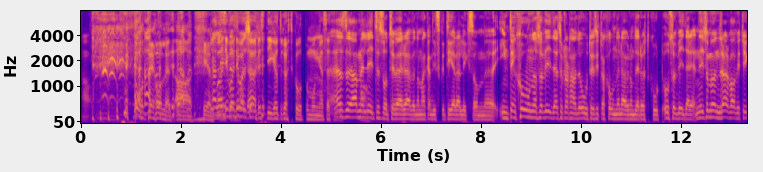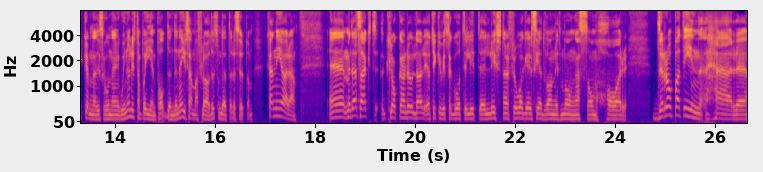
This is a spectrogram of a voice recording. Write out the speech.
Ja. Åt det hållet. Ja, helt. Det var, det var, det var ett ödesdigert rött kort på många sätt. Alltså, ja, men lite så tyvärr, även om man kan diskutera liksom, eh, intention och så vidare. Såklart han hade otur i situationen, även om det är rött kort och så vidare. Ni som undrar vad vi tycker om den här diskussionen, gå in och lyssna på EM-podden. Den är ju samma flöde som detta dessutom. Kan ni göra. Eh, men det sagt, klockan rullar. Jag tycker vi ska gå till lite lyssnarfrågor. Sedvanligt många som har droppat in här. Eh,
